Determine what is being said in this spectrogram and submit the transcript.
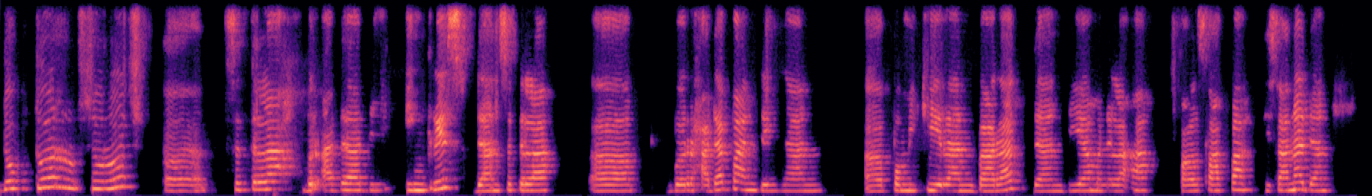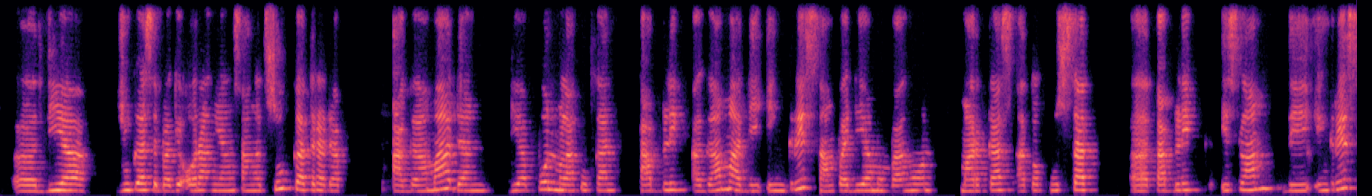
Dr. Suruj setelah berada di Inggris dan setelah berhadapan dengan pemikiran Barat dan dia menelaah falsafah di sana dan dia juga sebagai orang yang sangat suka terhadap agama dan dia pun melakukan tablik agama di Inggris sampai dia membangun markas atau pusat uh, tablik Islam di Inggris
